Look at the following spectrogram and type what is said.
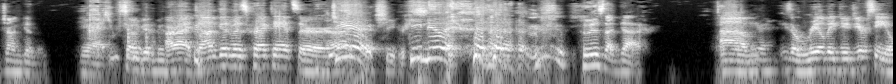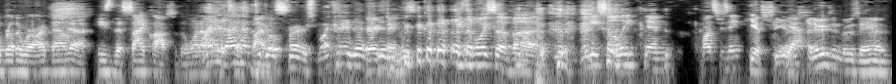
John Goodman. you're right. John Goodman. All right, John Goodman's correct answer. Cheater! Cheaters. He knew it. Who is that guy? Um, he's a real big dude. Did you ever see Oh Brother Where Art Thou? Yeah. He's the Cyclops with the one eye. Why did I sells have to go first? Why couldn't it have Very been famous. He's the voice of uh, Winnie Sully in Monsters Inc. Yes, he is. Yeah. I know he was in Roseanne.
